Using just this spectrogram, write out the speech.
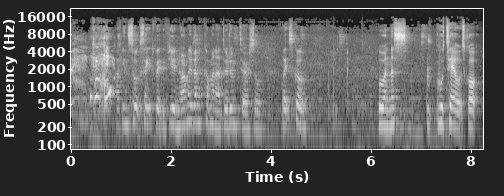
Oh my god! I've been so excited about the view. Normally when I come in I do room tour, so let's go. Oh, and this hotel, it's got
